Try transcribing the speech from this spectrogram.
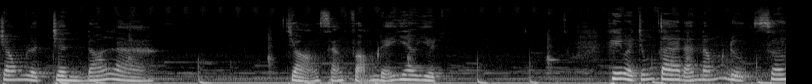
trong lịch trình đó là chọn sản phẩm để giao dịch. Khi mà chúng ta đã nắm được sơ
